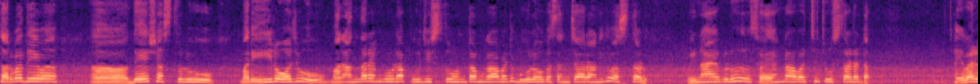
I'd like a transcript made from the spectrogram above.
సర్వదేవ దేశస్థులు మరి ఈరోజు మన అందరం కూడా పూజిస్తూ ఉంటాం కాబట్టి భూలోక సంచారానికి వస్తాడు. వినాయకుడు స్వయంగా వచ్చి చూస్తాడట. ఎవరు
